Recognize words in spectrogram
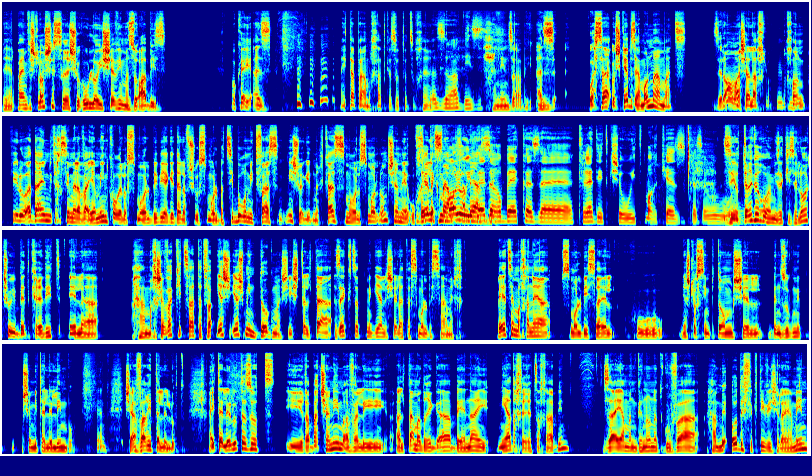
ב-2013 שהוא לא יישב עם הזועביז. אוקיי, אז הייתה פעם אחת כזאת, את זוכרת? הזועביז. חנין זועבי. אז הוא עשה, הוא השקיע בזה המון מאמץ. זה לא ממש הלך לו, נכון? כאילו עדיין מתייחסים אליו, הימין קורא לו שמאל, ביבי יגיד עליו שהוא שמאל, בציבור הוא נתפס, מישהו יגיד מרכז שמאל, שמאל, לא משנה, הוא חלק מהמחנה הזה. ובשמאל הוא איבד הרבה כזה קרדיט כשהוא התמרכז, כזה הוא... זה יותר גרוע מזה, כי זה לא רק שהוא איבד קרדיט, אלא המחשבה קצרת הטווח, יש, יש מין דוגמה שהשתלטה, זה קצת מגיע לשאלת השמאל בסמך. בעצם מחנה השמאל בישראל הוא, יש לו סימפטום של בן זוג שמתעללים בו, כן? שעבר התעללות. ההתעללות הזאת היא רבת שנים, אבל היא עלתה מדרגה בעיניי מיד אחרי רצח רבין. זה היה מנגנון התגובה המאוד אפקטיבי של הימין.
